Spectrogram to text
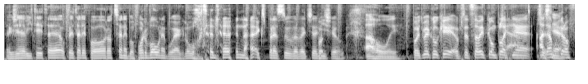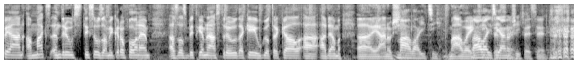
takže vítejte opět tady po roce nebo po dvou, nebo jak dlouho chcete na Expressu ve večerní po... show. Ahoj. Pojďme kluky představit kompletně. Já, Adam Krofián a Max Andrews, ty jsou za mikrofonem mikrofonem a za zbytkem nástrojů taky Hugo Trkal a Adam uh, Jánošík. Mávající. Mávající, Mávající přesně, Jánošík. Přesně, přesně. uh,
